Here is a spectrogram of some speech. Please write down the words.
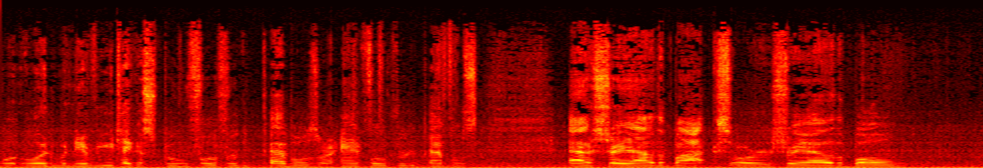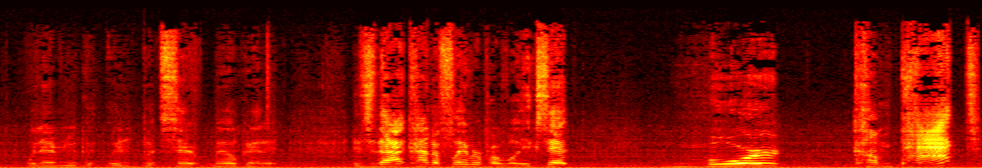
would whenever you take a spoonful of fruity pebbles or a handful of fruity pebbles out straight out of the box or straight out of the bowl whenever you put syrup milk in it. It's that kind of flavor profile, except more compact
